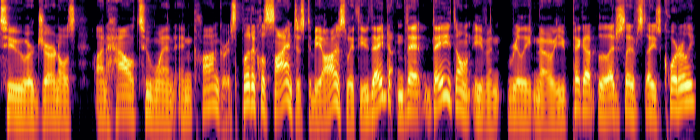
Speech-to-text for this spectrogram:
to or journals on how to win in Congress. Political scientists, to be honest with you, they don't they, they don't even really know. You pick up the legislative studies quarterly,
